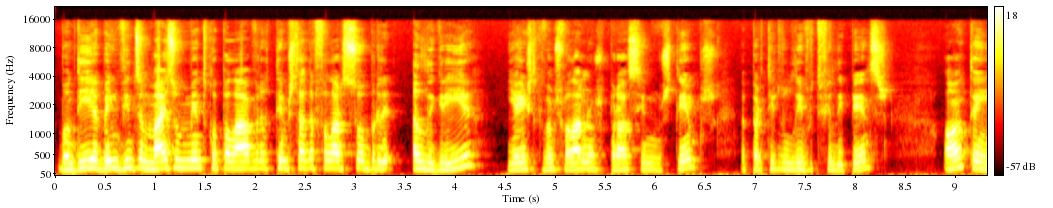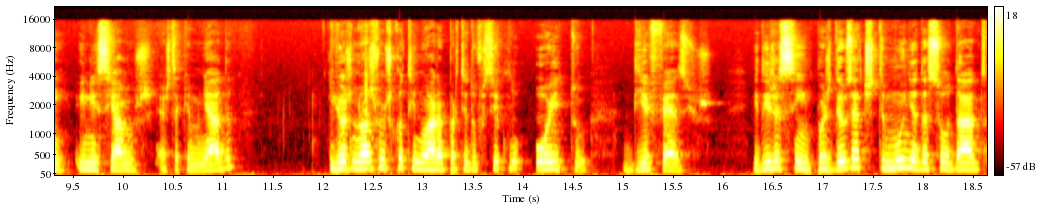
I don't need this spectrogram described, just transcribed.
Bom dia, bem-vindos a mais um Momento com a Palavra. Temos estado a falar sobre alegria e é isto que vamos falar nos próximos tempos, a partir do livro de Filipenses. Ontem iniciámos esta caminhada e hoje nós vamos continuar a partir do versículo 8 de Efésios. E diz assim: Pois Deus é testemunha da saudade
